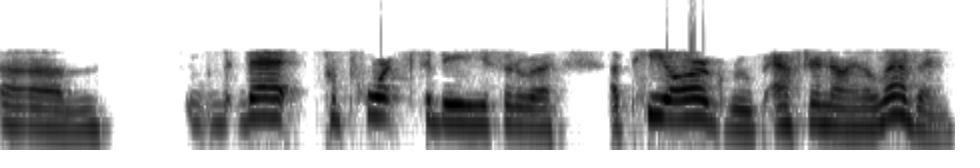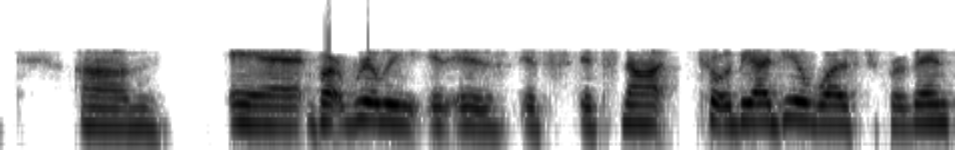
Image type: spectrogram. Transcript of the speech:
um, that purports to be sort of a, a PR group after 9-11. Um, and, but really it is, it's, it's not, so the idea was to prevent,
